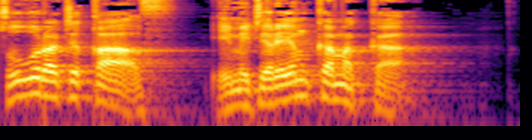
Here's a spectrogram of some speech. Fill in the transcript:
Surati Qaf imeteremka maka.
